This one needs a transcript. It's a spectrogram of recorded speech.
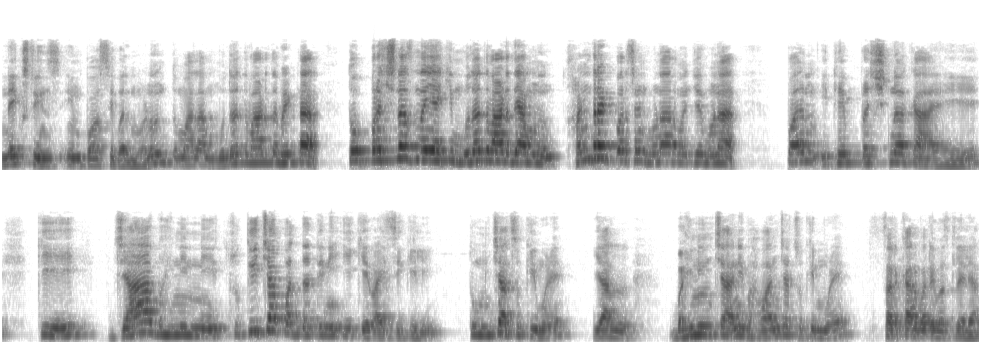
नेक्स्ट इम्पॉसिबल म्हणून तुम्हाला मुदत वाढ तर भेटणार. तो प्रश्नच नाही आहे की मुदत वाढ द्या म्हणून. हंड्रेड पर्सेंट होणार म्हणजे होणार. पण इथे प्रश्न काय आहे की ज्या बहिणींनी चुकीच्या पद्धतीने ई केवायसी केली तुमच्या चुकीमुळे या बहिणींच्या आणि भावांच्या चुकीमुळे सरकारमध्ये बसलेल्या.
